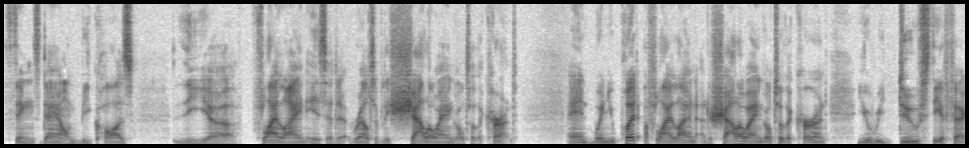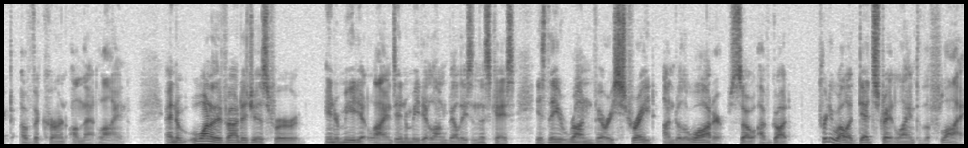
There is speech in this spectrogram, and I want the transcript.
things down because the uh, fly line is at a relatively shallow angle to the current. And when you put a fly line at a shallow angle to the current, you reduce the effect of the current on that line. And one of the advantages for intermediate lines, intermediate long bellies in this case, is they run very straight under the water. So I've got pretty well a dead straight line to the fly.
